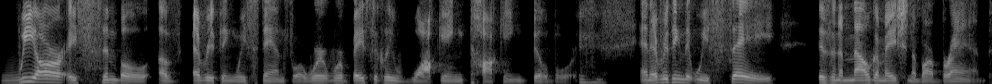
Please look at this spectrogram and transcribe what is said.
we are a symbol of everything we stand for. We're, we're basically walking, talking billboards. Mhm. And everything that we say is an amalgamation of our brand.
